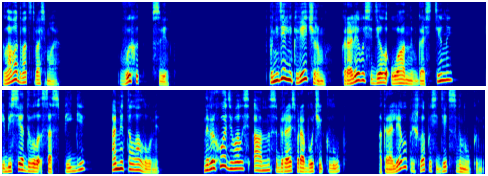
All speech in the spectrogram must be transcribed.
Глава 28. Выход в свет. В понедельник вечером королева сидела у Анны в гостиной и беседовала со Спиги о металлоломе. Наверху одевалась Анна, собираясь в рабочий клуб, а королева пришла посидеть с внуками.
